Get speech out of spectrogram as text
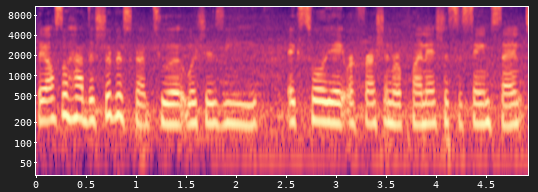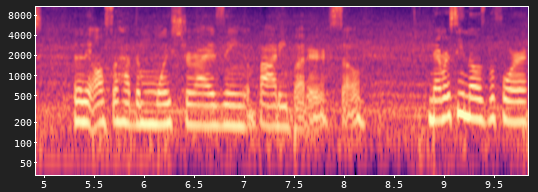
They also have the sugar scrub to it, which is the exfoliate, refresh, and replenish. It's the same scent. Then they also have the moisturizing body butter. So never seen those before.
